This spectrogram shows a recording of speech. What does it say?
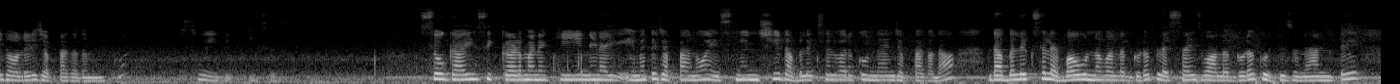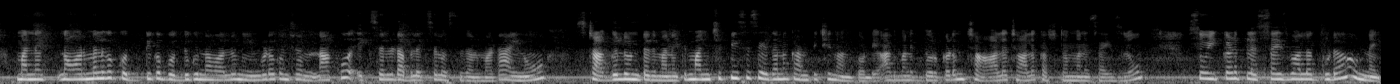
ఇది ఆల్రెడీ చెప్పా కదా మీకు. సో ఇవి పీసెస్. సో గైస్ ఇక్కడ మనకి నేను ఏమైతే చెప్పానో ఎస్ నుంచి డబుల్ ఎక్స్ఎల్ వరకు ఉన్నాయని చెప్పా కదా డబుల్ ఎక్స్ఎల్ అబవ్ ఉన్న వాళ్ళకి కూడా ప్లస్ సైజ్ వాళ్ళకి కూడా కుర్తీస్ ఉన్నాయి. అంటే మన నార్మల్గా కొద్దిగా బొద్దుగున్న వాళ్ళు నేను కూడా కొంచెం నాకు ఎక్సెల్ డబుల్ ఎక్సెల్ వస్తుంది అనమాట అయినో స్ట్రగుల్ ఉంటుంది మనకి. మంచి పీసెస్ ఏదైనా కనిపించింది అనుకోండి అది మనకి దొరకడం చాలా చాలా కష్టం మన సైజులో సో ఇక్కడ ప్లస్ సైజ్ వాళ్ళకి కూడా ఉన్నాయి.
